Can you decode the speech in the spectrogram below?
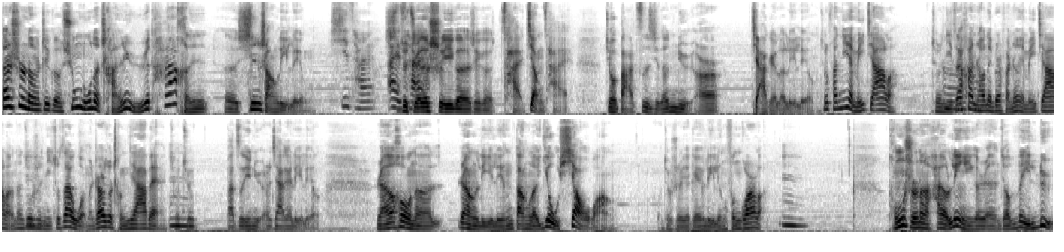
但是呢，这个匈奴的单于他很呃欣赏李陵，惜才爱就觉得是一个这个才将才，就把自己的女儿嫁给了李陵。就是反正你也没家了，就是你在汉朝那边反正也没家了，那就是你就在我们这儿就成家呗，就就把自己女儿嫁给李陵，然后呢让李陵当了右孝王，就是也给李陵封官了。嗯，同时呢还有另一个人叫魏律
